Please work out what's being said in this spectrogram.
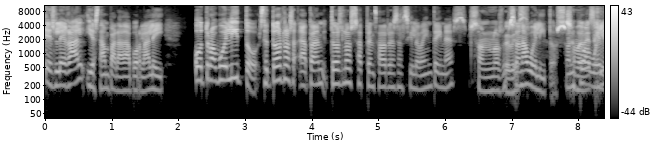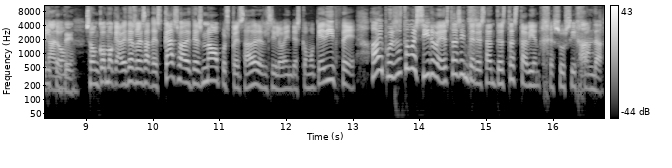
es legal y está amparada por la ley. Otro abuelito, o sea, todos los, ah, mí, todos los pensadores del siglo XX, Inés, Son unos bebés. son abuelitos, son, Son tu bebés abuelito. gigante. Son como que a veces les haces caso, a veces no, pues pensadores del siglo XX. Es como que dice, ay, pues esto me sirve, esto es interesante, esto está bien, Jesús, hija. Anda.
